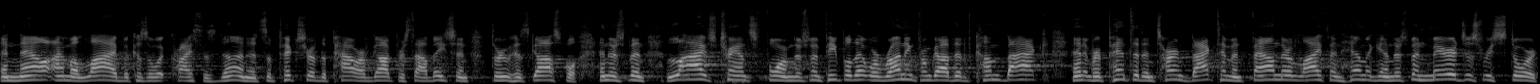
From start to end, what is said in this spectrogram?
and now I'm alive because of what Christ has done. And it's a picture of the power of God for salvation through his gospel. And there's been lives transformed. There's been people that were running from God that have come back and repented and turned back to him and found their life in him again. There's been marriages restored.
